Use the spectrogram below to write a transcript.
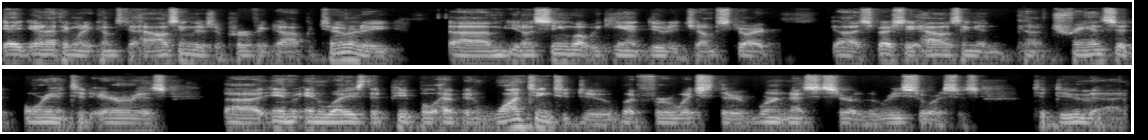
and I think when it comes to housing, there's a perfect opportunity, um, you know, seeing what we can't do to jumpstart, uh, especially housing and kind of transit oriented areas. Uh, in, in ways that people have been wanting to do, but for which there weren't necessarily the resources to do that.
